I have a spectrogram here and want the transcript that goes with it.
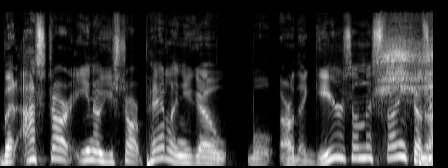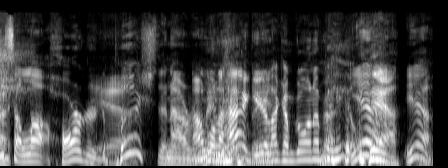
But I start, you know, you start pedaling, you go, well, are the gears on this thing? Because Right. it's a lot harder Yeah. to push than I remember. I want a high gear like I'm going up a hill. Yeah, Yeah. yeah,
